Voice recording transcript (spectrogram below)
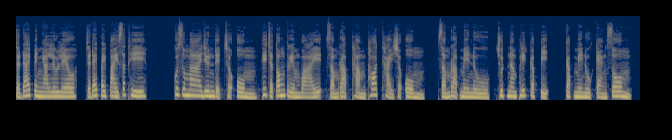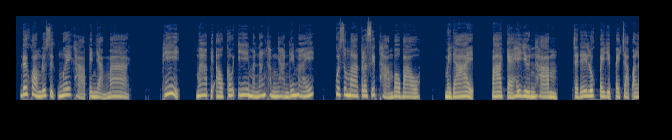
จะได้เป็นงานเร็วๆ จะได้ไปไปสักที กุสุมายืนเด็ดชะอมที่จะต้องเตรียมไว้สำหรับทำทอดไข่ชะอมสำหรับเมนูชุดน้ำพริกกะปิ กับเมนูแกงส้ม ด้วยความรู้สึกเมื่อยขาเป็นอย่างมาก พี่มาไปเอาเก้าอี้มานั่งทำงานได้ไหม กุสุมากระซิบถามเบาๆ ไม่ได้ ป้าแกให้ยืนทำจะได้ลุกไปหยิบไปจับอะไร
